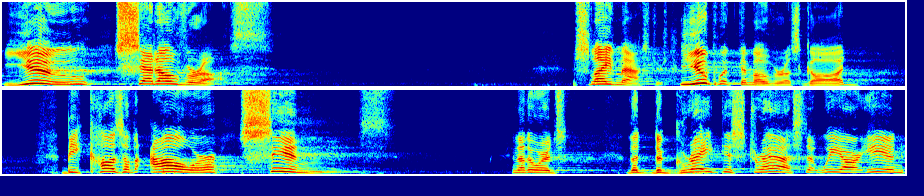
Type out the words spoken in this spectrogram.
you set over us. Slave masters, you put them over us, God, because of our sins. In other words, the, the great distress that we are in,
